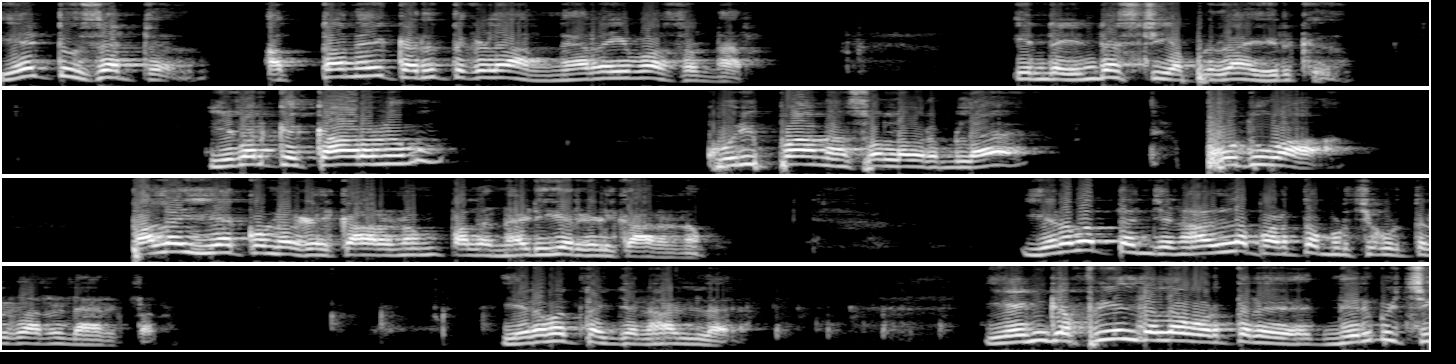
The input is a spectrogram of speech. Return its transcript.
ஏ டு செட் அத்தனை கருத்துக்களை நிறைவா சொன்னார். இந்த இண்டஸ்ட்ரி அப்படிதான் இருக்கு. இதற்கு காரணம் குறிப்பாக நான் சொல்ல விரும்பல. பொதுவாக பல இயக்குனர்கள் காரணம் பல நடிகர்கள் காரணம். இருபத்தஞ்சு நாளில் படத்தை முடிச்சு கொடுத்துருக்காரு டைரக்டர் இருபத்தஞ்சு நாளில். எங்கள் ஃபீல்டில் ஒருத்தர் நிரூபித்து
